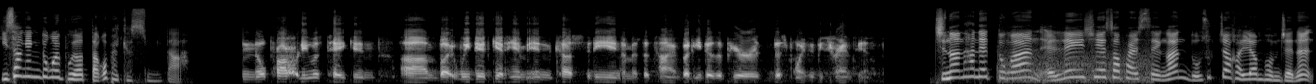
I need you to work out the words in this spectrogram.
이상 행동을 보였다고 밝혔습니다. No property was taken, um, but we did get him in custody at the time. But he does appear at this point to be transient. 지난 한 해 동안 LA시에서 발생한 노숙자 관련 범죄는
